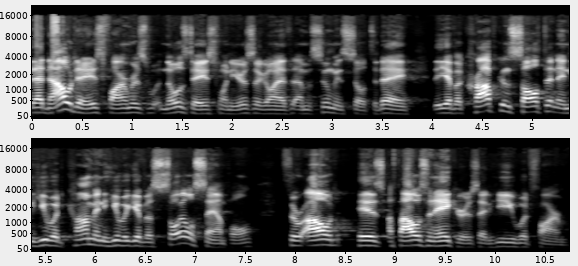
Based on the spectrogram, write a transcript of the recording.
that nowadays farmers in those days 20 years ago i'm assuming still today that you have a crop consultant and he would come and he would give a soil sample throughout his 1000 acres that he would farm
